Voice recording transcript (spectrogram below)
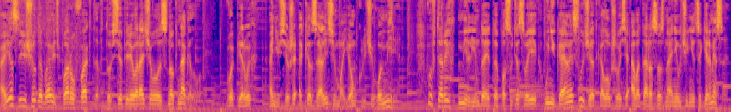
А если еще добавить пару фактов, то все переворачивалось с ног на голову. Во-первых, они все же оказались в моем ключевом мире. Во-вторых, Мелинда – это, по сути своей, уникальный случай отколовшегося аватара сознания ученицы Гермеса.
